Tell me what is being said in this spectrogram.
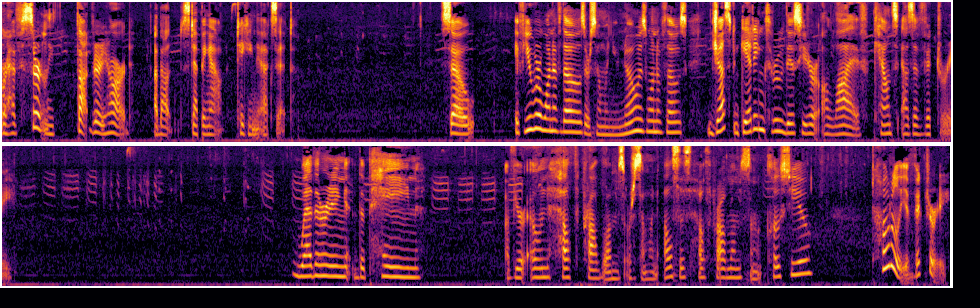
or have certainly thought very hard about stepping out, taking the exit. So, if you were one of those or someone you know is one of those, just getting through this year alive counts as a victory. Weathering the pain of your own health problems or someone else's health problems, someone close to you, totally a victory.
